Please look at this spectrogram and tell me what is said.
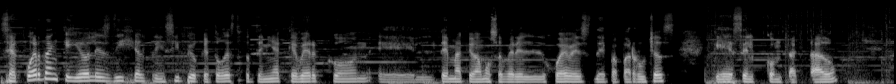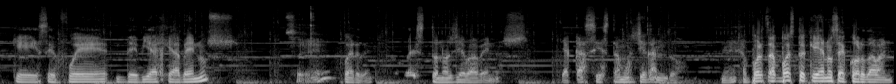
¿Se acuerdan que yo les dije al principio que todo esto tenía que ver con el tema que vamos a ver el jueves de Paparruchas, que es el contactado que se fue de viaje a Venus? Sí. Recuerden, esto nos lleva a Venus. Ya casi estamos llegando. ¿Eh? Apuesto, que ya no se acordaban.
